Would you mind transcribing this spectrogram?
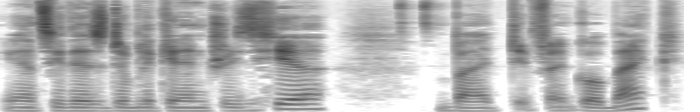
you can see there's duplicate entries here. But if I go back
